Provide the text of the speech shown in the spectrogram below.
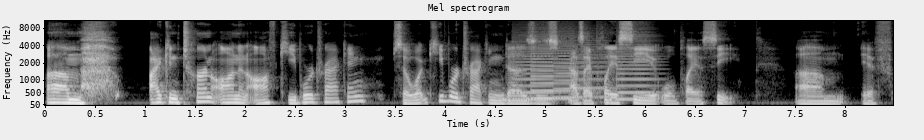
Um, I can turn on and off keyboard tracking. So what keyboard tracking does is as I play a C, it will play a C. Um, if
